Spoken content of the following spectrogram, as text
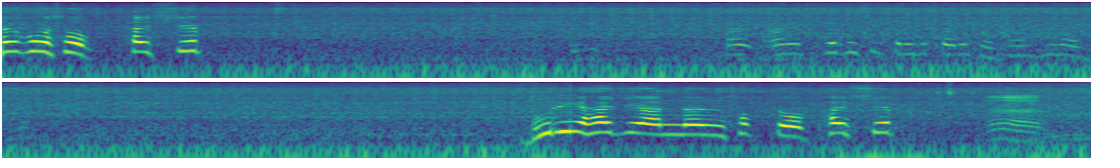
최고속 80? 아니 120 정도까지 괜찮긴 한데 무리하지 않는 속도 80? 응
